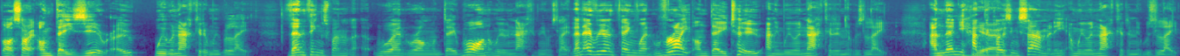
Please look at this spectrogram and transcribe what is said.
well, sorry, on day zero, we were knackered and we were late. Then things went, went wrong on day one and we were knackered and it was late. Then everything went right on day two and we were knackered and it was late. And then you had the closing ceremony and we were knackered and it was late.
